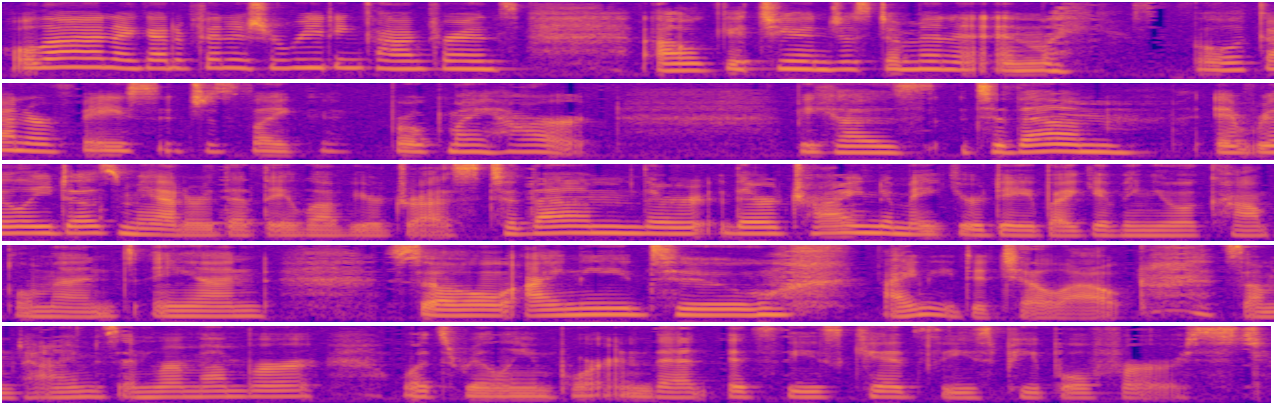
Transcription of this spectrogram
hold on, I got to finish a reading conference. I'll get you in just a minute. And like the look on her face, it just like broke my heart because to them, it really does matter that they love your dress. To them, they're they're trying to make your day by giving you a compliment. And so I need to I need to chill out sometimes and remember what's really important that it's these kids, these people first.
